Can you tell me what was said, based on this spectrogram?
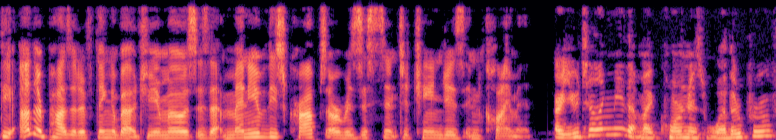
the other positive thing about GMOs is that many of these crops are resistant to changes in climate. Are you telling me that my corn is weatherproof?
